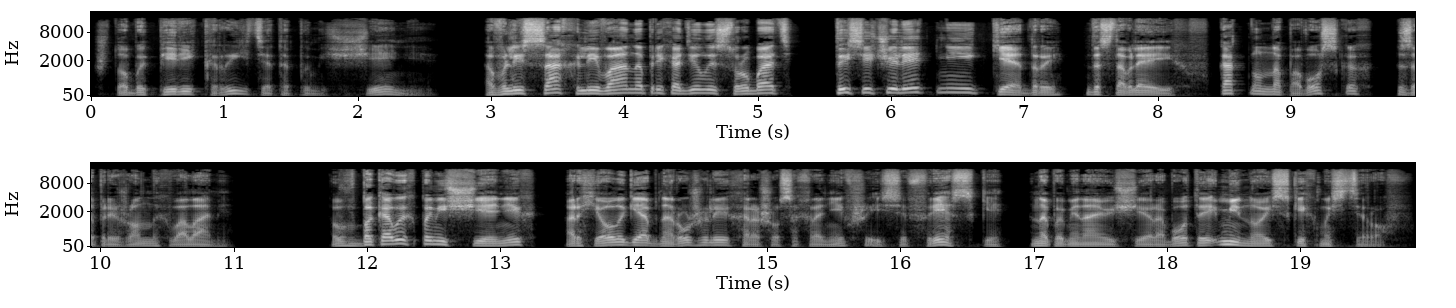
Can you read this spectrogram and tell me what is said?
Чтобы перекрыть это помещение, в лесах Ливана приходилось срубать тысячелетние кедры, доставляя их в Катну на повозках, запряженных валами. В боковых помещениях археологи обнаружили хорошо сохранившиеся фрески, напоминающие работы минойских мастеров.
